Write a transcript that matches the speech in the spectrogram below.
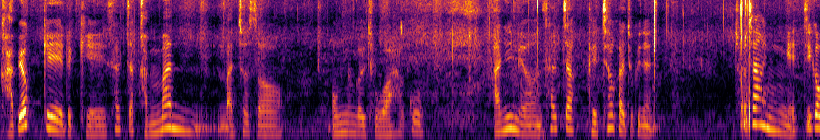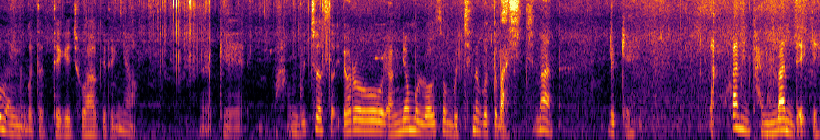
가볍게 이렇게 살짝 간만 맞춰서 먹는 걸 좋아하고 아니면 살짝 데쳐가지고 그냥 초장에 찍어 먹는 것도 되게 좋아하거든요. 이렇게 막 묻혀서 여러 양념을 넣어서 무치는 것도 맛있지만 이렇게 약간 간만 되게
